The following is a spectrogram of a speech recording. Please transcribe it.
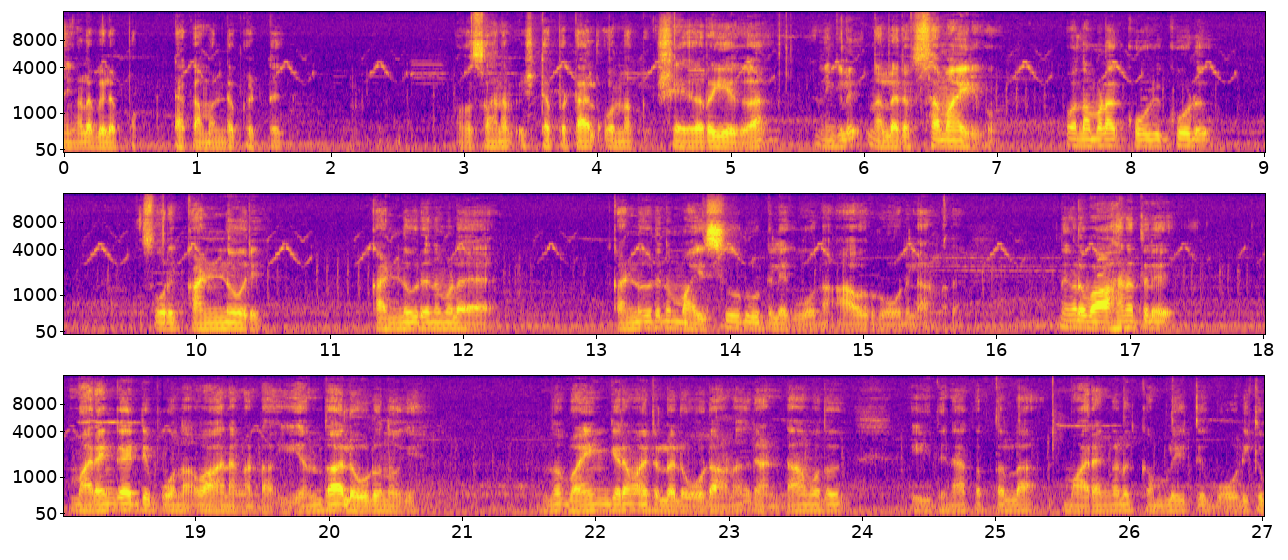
നിങ്ങളെ വിലപ്പെട്ട കമന്റൊക്കെ ഇട്ട് അവസാനം ഇഷ്ടപ്പെട്ടാൽ ഒന്ന് ഷെയർ ചെയ്യുക. അല്ലെങ്കിൽ നല്ല രസമായിരിക്കും. അപ്പോൾ നമ്മളെ കോഴിക്കോട് സോറി കണ്ണൂർ കണ്ണൂർ നമ്മൾ കണ്ണൂരിൽ നിന്ന് മൈസൂർ റൂട്ടിലേക്ക് പോകുന്ന ആ ഒരു റോഡിലാണുള്ളത് നിങ്ങൾ വാഹനത്തിൽ മരം കയറ്റി പോകുന്ന വാഹനം കണ്ട. എന്താ ലോഡ് നോക്കി ഒന്ന് ഭയങ്കരമായിട്ടുള്ള ലോഡാണ്. രണ്ടാമത് ഇതിനകത്തുള്ള മരങ്ങൾ കംപ്ലീറ്റ് ബോഡിക്ക്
